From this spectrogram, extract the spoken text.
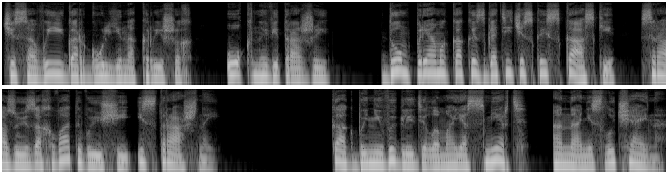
Часовые горгульи на крышах, окна, витражи. Дом прямо как из готической сказки, сразу и захватывающий, и страшный. Как бы ни выглядела моя смерть, она не случайна.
